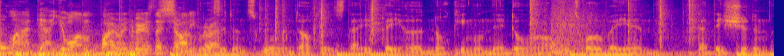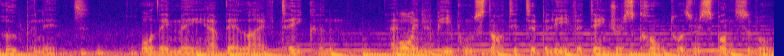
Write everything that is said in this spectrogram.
Oh my god. Yo, I'm firing. Where's the Some shotty, bro? residents warned others that if they heard knocking on their door after 12 a.m., that they shouldn't open it, or they may have their life taken. And Oh, many people started to believe a dangerous cult was responsible,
